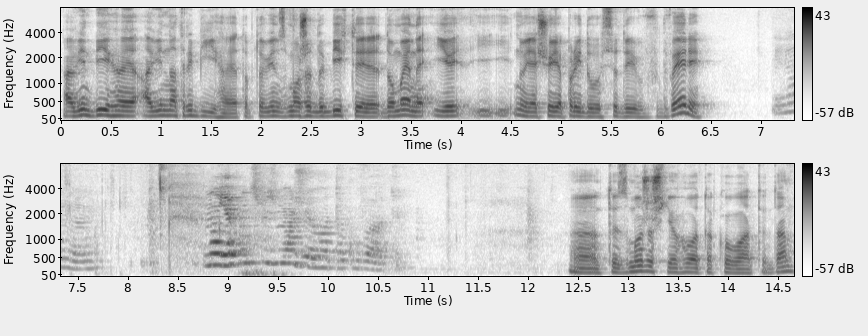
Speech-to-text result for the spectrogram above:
А він бігає, а він на три бігає. Тобто він зможе добігти до мене, і, і, і- ну, якщо я прийду сюди в двері. Ну, да. Ну, я, в принципі, зможу його атакувати. е, Ти зможеш його атакувати, да? Да.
